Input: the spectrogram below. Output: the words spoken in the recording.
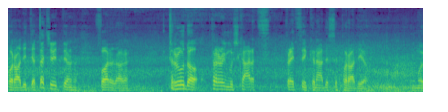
poroditi, a to će biti ono, fora da Trudo, prvi muškarac predsjednik Kanade se porodio i moj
